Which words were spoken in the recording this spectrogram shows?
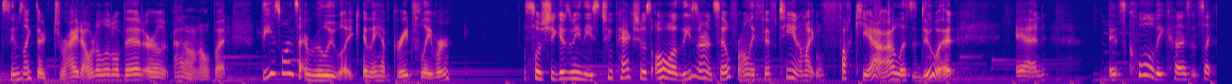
seems like they're dried out a little bit, or I don't know, but these ones I really like, and they have great flavor so she gives me these two packs. She goes, "Oh, these are on sale for only 15." I'm like, "Well, fuck yeah, let's do it." And it's cool because it's like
